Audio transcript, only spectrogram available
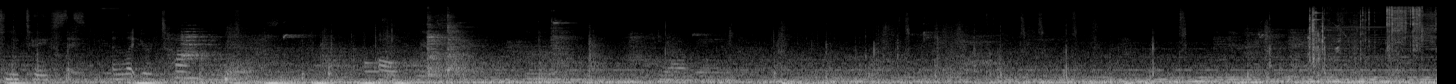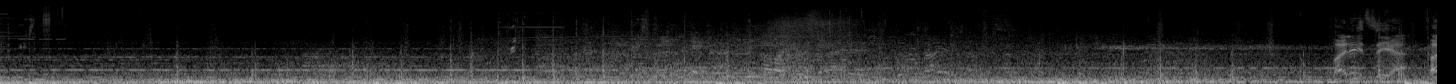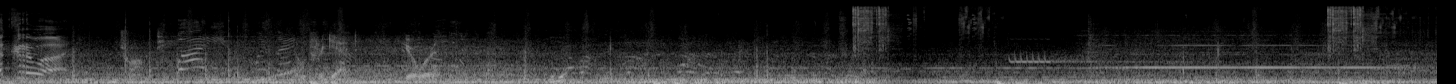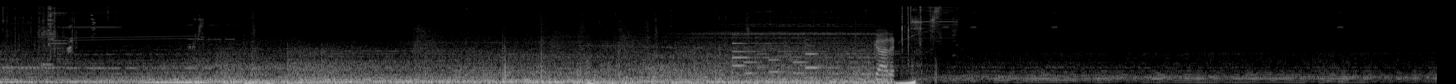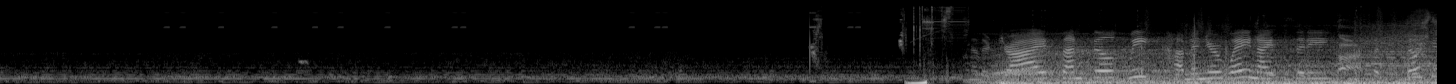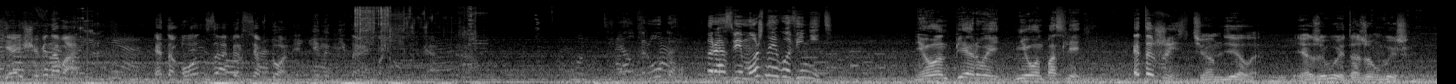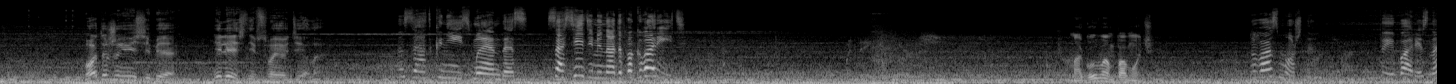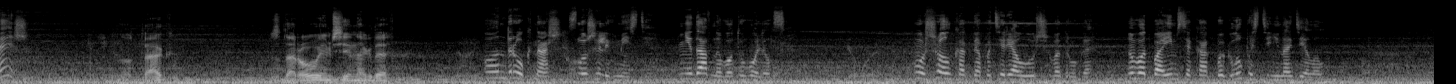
these new tastes and let your tongue taste all foods. Полиция! Открывай! Это он заперся в доме и нагнетает вокруг себя. Потерял друга. Разве можно его винить? Не он первый, не он последний. Это жизнь. В чем дело? Я живу этажом выше. Вот и живи себе. Не лезь не в свое дело. Заткнись, Мендес. С соседями надо поговорить. Могу вам помочь? Возможно. Ты Барри знаешь? Ну так. Здороваемся иногда. Он друг наш, служили вместе. Недавно вот уволился. Ушел, когда потерял лучшего друга. Вот боимся, как бы глупости не наделал.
